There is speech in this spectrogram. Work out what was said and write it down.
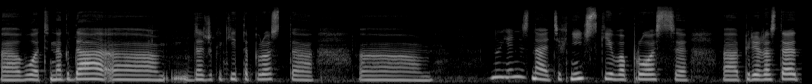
э, вот, иногда даже какие-то просто ну, я не знаю, технические вопросы э, перерастают,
